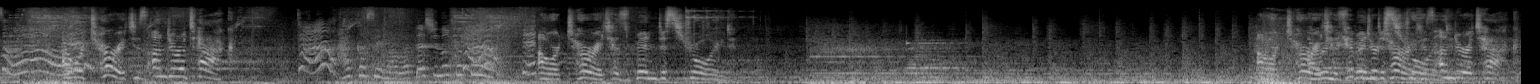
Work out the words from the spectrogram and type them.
さあ Our turret is under attack. 博士は私のことを Our turret has been destroyed. Our turret has been inhibitor destroyed. turret is under attack.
